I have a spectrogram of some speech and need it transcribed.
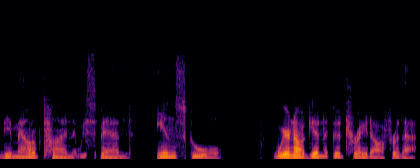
the amount of time that we spend in school, we're not getting a good trade off for that.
